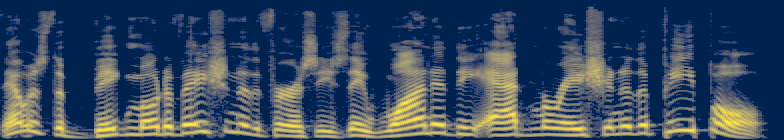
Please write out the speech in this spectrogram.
That was the big motivation of the Pharisees. They wanted the admiration of the people.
